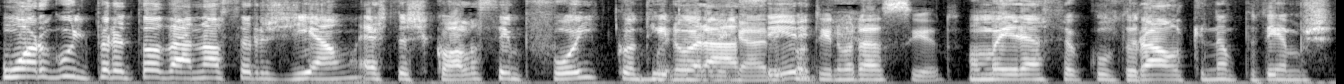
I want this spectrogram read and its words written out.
Um orgulho para toda a nossa região, esta escola sempre foi, continuará a ser. continuará a ser. Uma herança cultural que não podemos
